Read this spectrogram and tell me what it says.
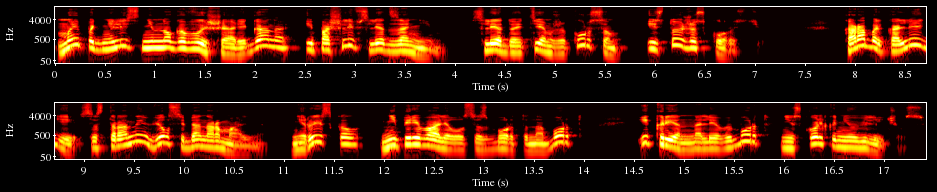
Мы поднялись немного выше Орегана и пошли вслед за ним, следуя тем же курсом и с той же скоростью. Корабль коллеги со стороны вел себя нормально, не рыскал, не переваливался с борта на борт, и крен на левый борт нисколько не увеличился.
